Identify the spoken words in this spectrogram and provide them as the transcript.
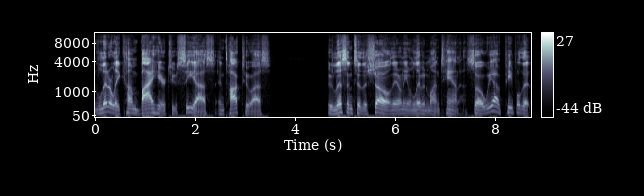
literally come by here to see us and talk to us who listen to the show. They don't even live in Montana. So we have people that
